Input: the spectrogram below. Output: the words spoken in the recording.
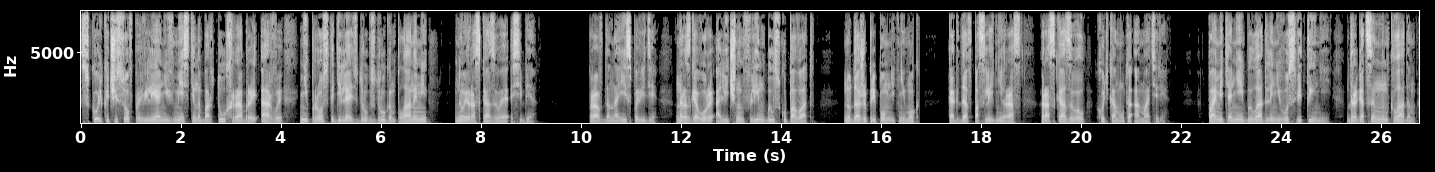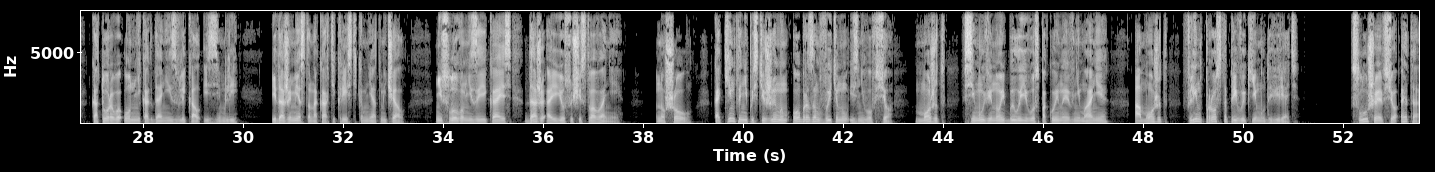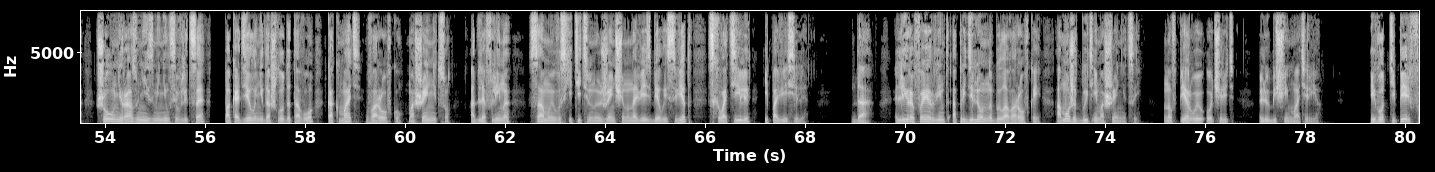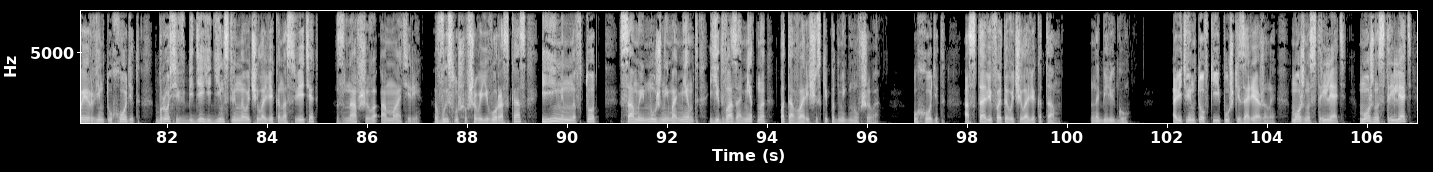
Сколько часов провели они вместе на борту храброй Арвы, не просто делясь друг с другом планами, но и рассказывая о себе. Правда, на исповеди, на разговоры о личном Флинн был скуповат, но даже припомнить не мог, когда в последний раз рассказывал хоть кому-то о матери. Память о ней была для него святыней, драгоценным кладом, которого он никогда не извлекал из земли, и даже место на карте крестиком не отмечал, ни словом не заикаясь даже о ее существовании. Но Шоу каким-то непостижимым образом вытянул из него все. Может, всему виной было его спокойное внимание, а может, Флинн просто привык ему доверять. Слушая все это, Шоу ни разу не изменился в лице, пока дело не дошло до того, как мать — воровку, мошенницу, а для Флина самую восхитительную женщину на весь белый свет схватили и повесили. Да, Лира Фейервинд определенно была воровкой, а может быть и мошенницей, но в первую очередь любящей матерью. И вот теперь Фейервинд уходит, бросив в беде единственного человека на свете, знавшего о матери, выслушавшего его рассказ и именно в тот самый нужный момент, едва заметно по-товарищески подмигнувшего. Уходит, оставив этого человека там, на берегу. А ведь винтовки и пушки заряжены, можно стрелять, можно стрелять,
